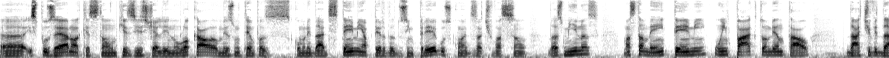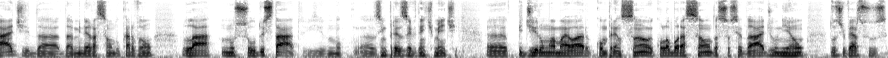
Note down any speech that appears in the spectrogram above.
Uh, expuseram a questão que existe ali no local. Ao mesmo tempo, as comunidades temem a perda dos empregos com a desativação das minas, mas também temem o impacto ambiental da atividade da, da mineração do carvão lá no sul do estado. E no, as empresas, evidentemente, uh, pediram uma maior compreensão e colaboração da sociedade, união dos diversos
